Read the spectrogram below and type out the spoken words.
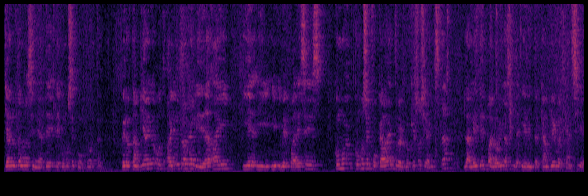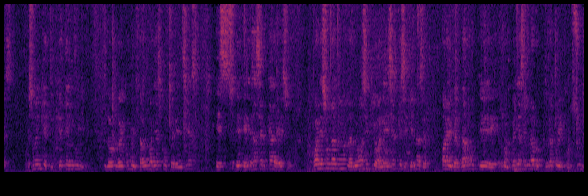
ya nos da una señal de, cómo se comportan. Pero también hay, otra realidad ahí y, y, me parece es cómo, cómo, se enfocaba dentro del bloque socialista la ley del valor y, y el intercambio de mercancías. Es una inquietud que tengo y lo, lo he comentado en varias conferencias, es, es acerca de eso cuáles son las, nuevas equivalencias que se quieren hacer para en verdad eh, romper y hacer una ruptura con el consumo.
